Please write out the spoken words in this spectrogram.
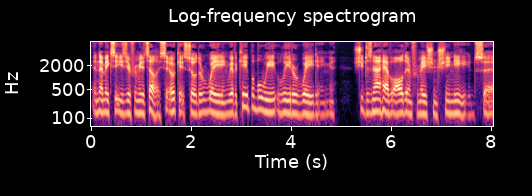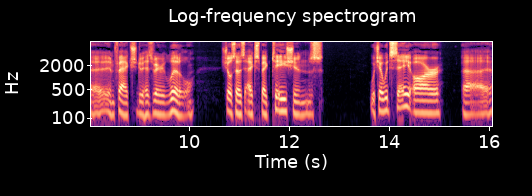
and that makes it easier for me to tell. I say, okay, so they're waiting. We have a capable leader waiting. She does not have all the information she needs. Uh, in fact, she has very little. She also has expectations, which I would say are uh,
